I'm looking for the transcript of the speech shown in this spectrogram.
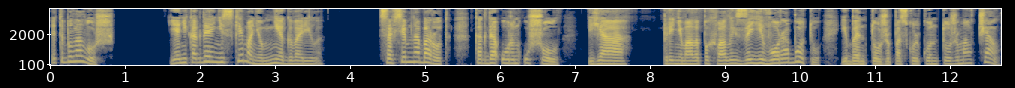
Это была ложь. Я никогда и ни с кем о нем не говорила. Совсем наоборот, когда Урон ушел, я принимала похвалы за его работу, и Бен тоже, поскольку он тоже молчал.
